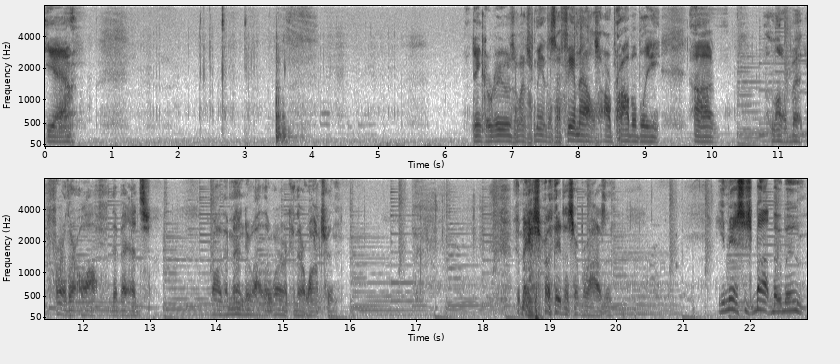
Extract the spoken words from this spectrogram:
Yeah. Dinkaroos, which means the females are probably uh, a little bit further off the beds while the men do all the work and they're watching. It makes it really surprising. You missed your spot, boo boo.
